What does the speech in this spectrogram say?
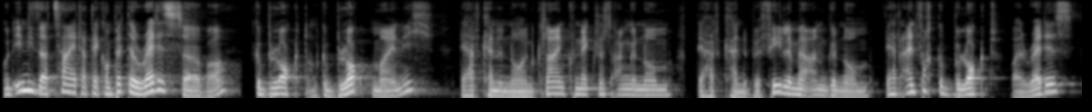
Und in dieser Zeit hat der komplette Redis-Server geblockt. Und geblockt meine ich, der hat keine neuen Client-Connections angenommen, der hat keine Befehle mehr angenommen, der hat einfach geblockt, weil Redis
